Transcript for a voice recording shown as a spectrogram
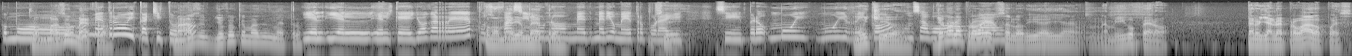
Como Con más de un metro. y cachito, Más, ¿no? de- yo creo que más de un metro. Y el, y el, el que yo agarré, pues Como medio fácil, metro. uno, me- medio metro por Sí. ahí. Sí, pero muy, muy rico. Muy chido. Un sabor. Yo no lo probé, se lo di ahí a un amigo, pero, pero ya lo he probado, pues.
